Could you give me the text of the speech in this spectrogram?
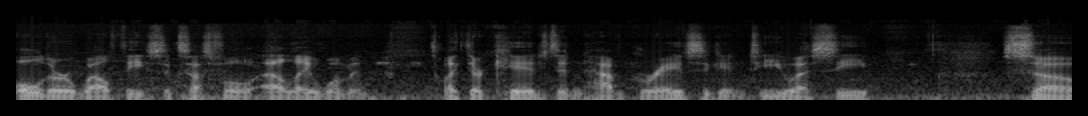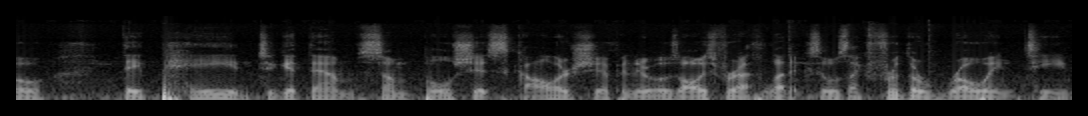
older, wealthy, successful LA woman. Like their kids didn't have grades to get into USC. So they paid to get them some bullshit scholarship and it was always for athletics. It was like for the rowing team.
